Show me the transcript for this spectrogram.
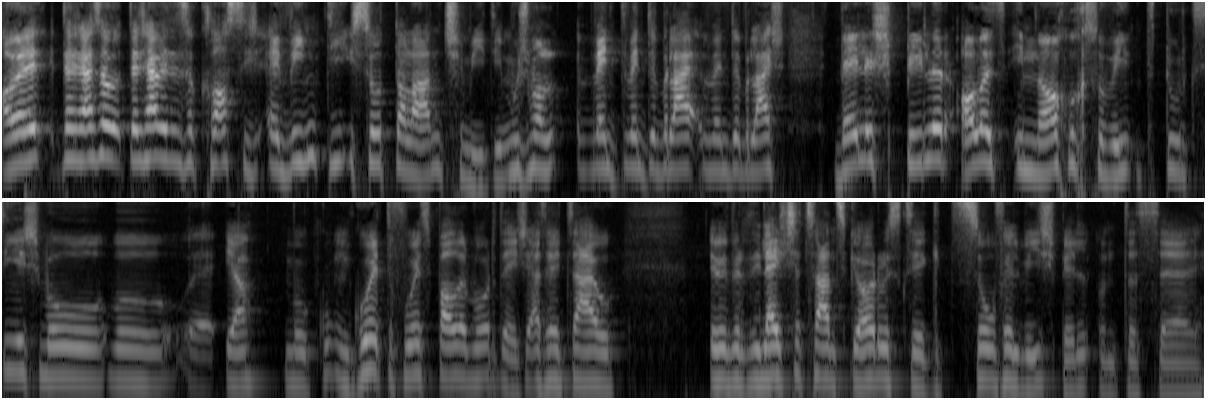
Aber das ist, auch so, das ist auch wieder so klassisch. Ein Vinti ist so Talentschmiede. Musst mal, wenn, wenn, du überle wenn du überlegst, welcher Spieler alles im Nachwuchs von Winterthur war, wo, wo, äh, ja, wo ein guter Fußballer ist. Also jetzt auch über die letzten 20 Jahre ausgesehen gibt es so viele Beispiele und das äh,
